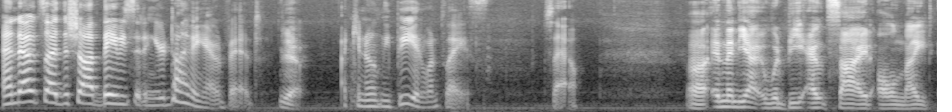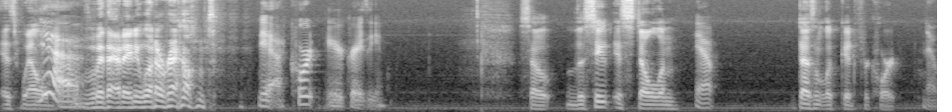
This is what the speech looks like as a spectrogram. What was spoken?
and outside the shop babysitting your diving outfit. Yeah. I can only be in one place. So Uh, and then yeah, it would be outside all night as well, Yeah. without anyone around. yeah, Cort, you're crazy. So the suit is stolen. Yeah. Doesn't look good for Cort. No.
